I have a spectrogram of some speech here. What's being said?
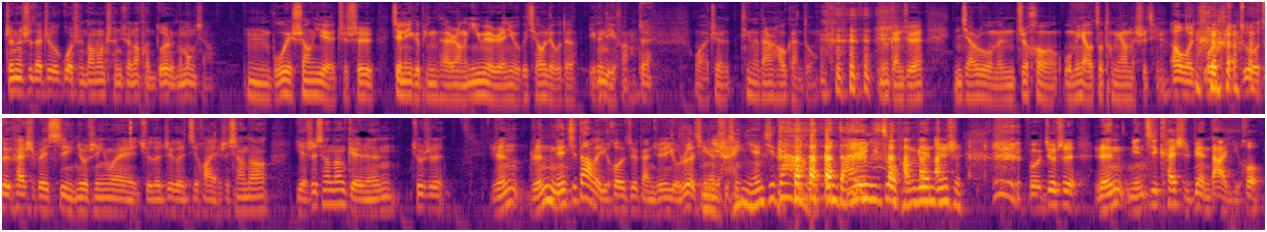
真的是在这个过程当中成全了很多人的梦想。嗯，不为商业，只是建立一个平台，让音乐人有个交流的一个地方。对，哇，这听了当然好感动，因为感觉你加入我们之后，我们也要做同样的事情。啊，我我我最开始被吸引，就是因为觉得这个计划也是相当，也是相当给人，就是人人年纪大了以后就感觉有热情的你事情。还年纪大了，跟达人一坐旁边，真是 不，就是人年纪开始变大以后，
